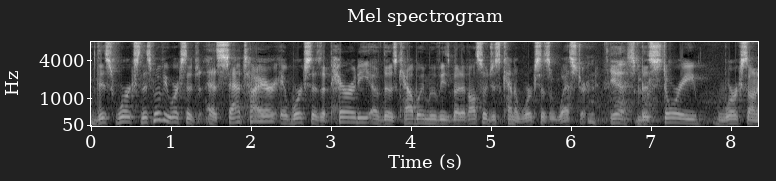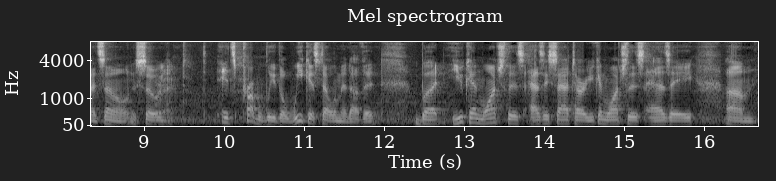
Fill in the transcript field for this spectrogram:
this works. This movie works as, as satire. It works as a parody of those cowboy movies, but it also just kind of works as a western. Yes, the story works on its own. So Correct. It's probably the weakest element of it, but you can watch this as a satire. You can watch this as a um,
